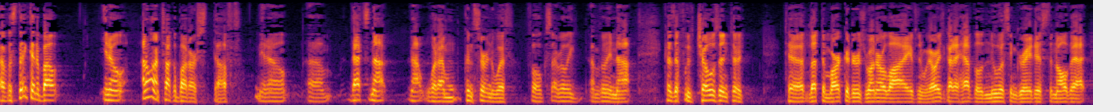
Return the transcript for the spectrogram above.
I was thinking about, you know, I don't want to talk about our stuff. You know, um, that's not not what I'm concerned with, folks. I really, I'm really not. Because if we've chosen to to let the marketers run our lives, and we always got to have the newest and greatest and all that,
